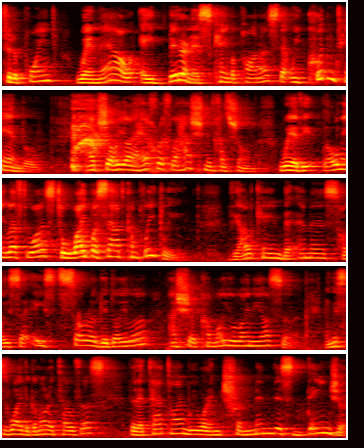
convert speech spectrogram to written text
to the point where now a bitterness came upon us that we couldn't handle. Where the only left was to wipe us out completely. And this is why the Gemara tells us that at that time we were in tremendous danger,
